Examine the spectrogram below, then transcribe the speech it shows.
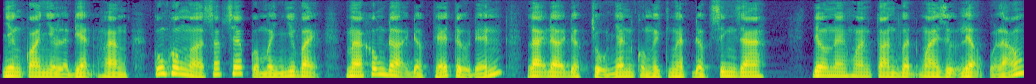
Nhưng coi như là điện hoàng, cũng không ngờ sắp xếp của mình như vậy mà không đợi được thế tử đến, lại đợi được chủ nhân của nghịch nguyệt được sinh ra. Điều này hoàn toàn vượt ngoài dự liệu của lão.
